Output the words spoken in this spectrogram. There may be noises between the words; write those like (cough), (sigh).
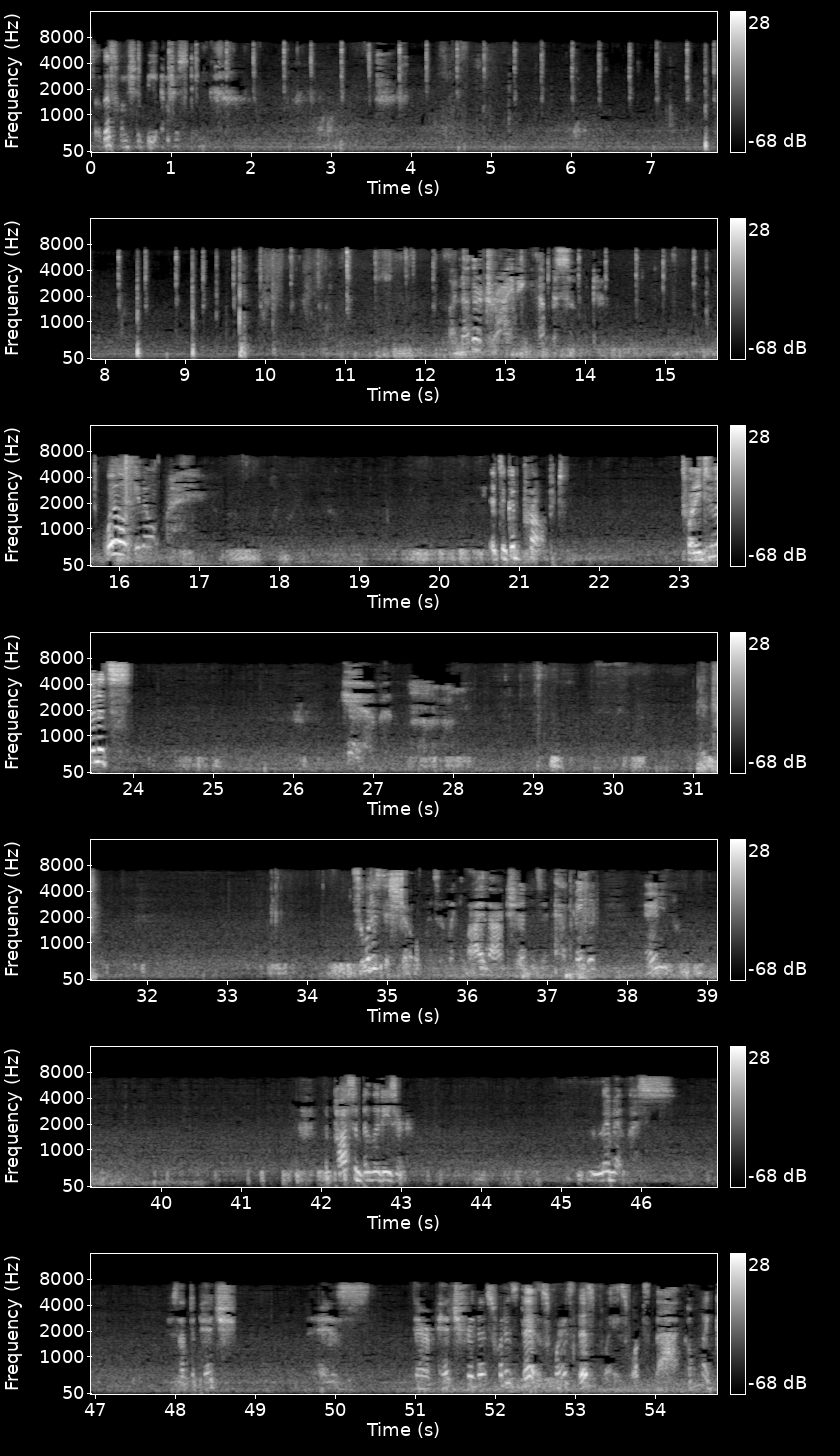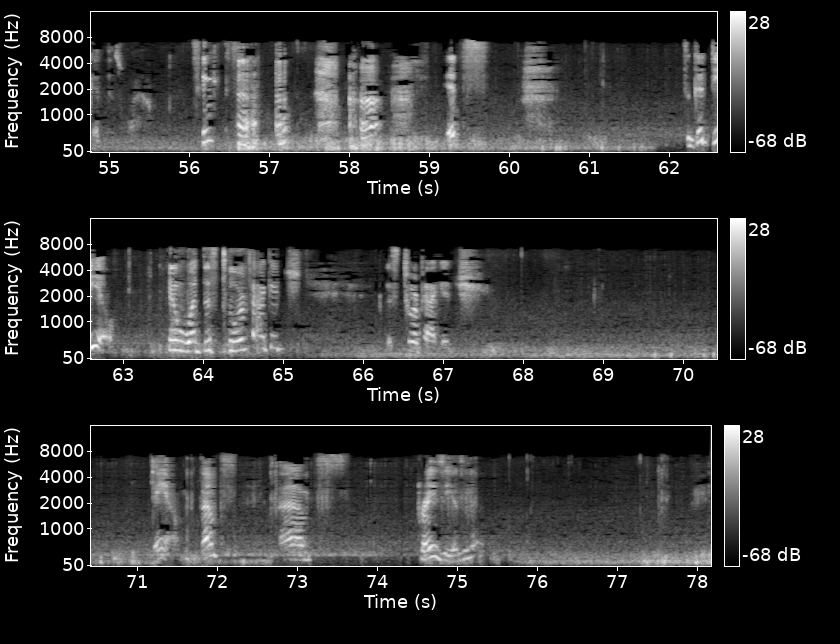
So this one should be interesting. Another driving episode. Well, you know, it's a good prompt. 22 minutes. Yeah, So what is this show? Is it like live action? Is it animated? Hey, the possibilities are limitless. Is that the pitch? Is there a pitch for this? What is this? Where's this place? What's that? Oh my goodness! Wow. (laughs) uh-huh. It's it's a good deal. Know (laughs) what? This tour package. This tour package. Damn, that's that's crazy, isn't it?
